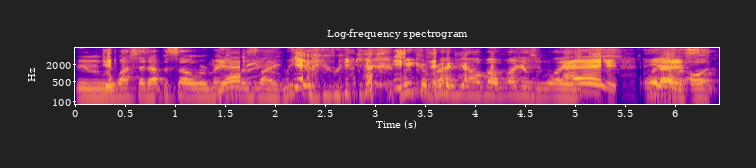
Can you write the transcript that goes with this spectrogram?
Remember yes. we watched that episode where Richard yes. was like, "We yes. can we can we run y'all motherfuckers like hey, whatever." Yes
